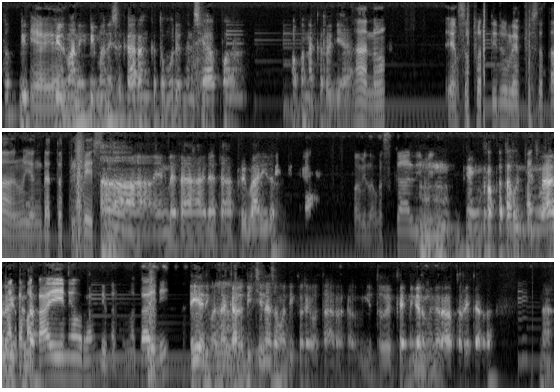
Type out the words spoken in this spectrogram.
Tuh di di iya. mana di mana sekarang ketemu dengan siapa? Apa nak kerja? Anu yang seperti dulu episode anu yang data privasi ah yang data data pribadi tuh apabila lama sekali Mi. Mm-mm, yang berapa tahun yang lalu itu tuh mata-matai ini orang di mata-mata ini Iya di mata Hmm, kalau di iya. Cina sama di Korea Utara kalau begitu kayak negara-negara otoriter. tuh. Nah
